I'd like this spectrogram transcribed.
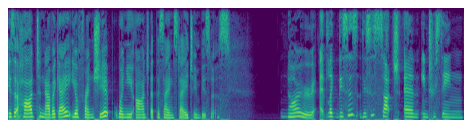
Is it hard to navigate your friendship when you aren't at the same stage in business? No. Eh, like this is this is such an interesting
